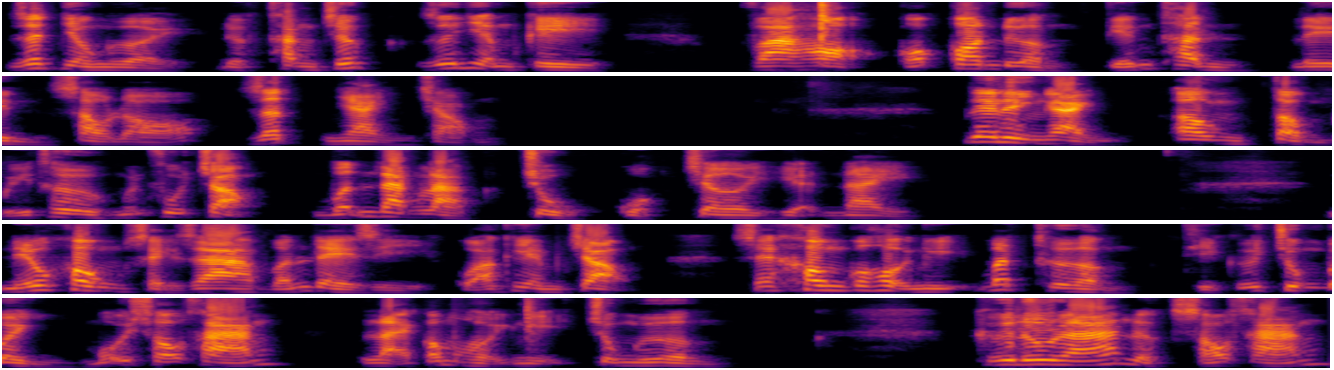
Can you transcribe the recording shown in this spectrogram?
Rất nhiều người được thăng chức giữa nhiệm kỳ và họ có con đường tiến thân lên sau đó rất nhanh chóng. Đây là hình ảnh ông Tổng Bí thư Nguyễn Phú Trọng vẫn đang làm chủ cuộc chơi hiện nay. Nếu không xảy ra vấn đề gì quá nghiêm trọng, sẽ không có hội nghị bất thường thì cứ trung bình mỗi 6 tháng lại có một hội nghị trung ương. Cứ đấu đá được 6 tháng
